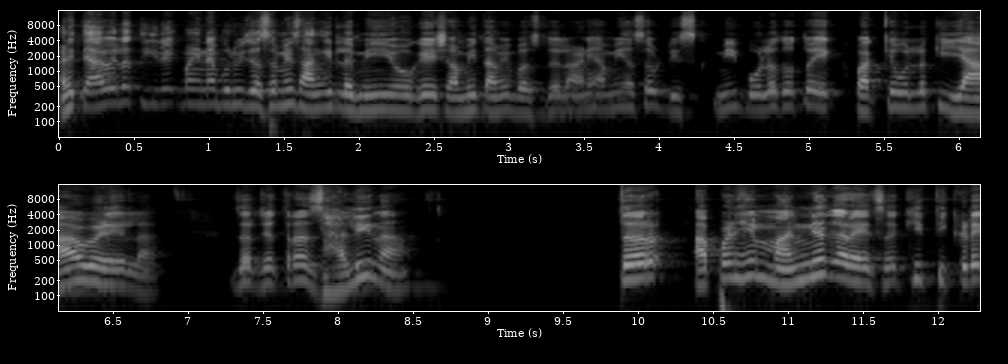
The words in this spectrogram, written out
आणि त्यावेळेला तीन एक महिन्यापूर्वी जसं मी सांगितलं मी योगेश अमित आम्ही बसलेलो आणि आम्ही असं डिस्क मी बोलत होतो एक वाक्य बोललो की या वेळेला जर जत्रा झाली ना तर आपण हे मान्य करायचं की तिकडे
